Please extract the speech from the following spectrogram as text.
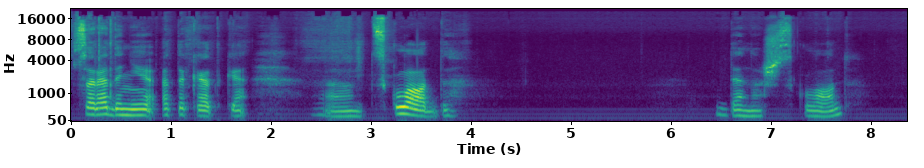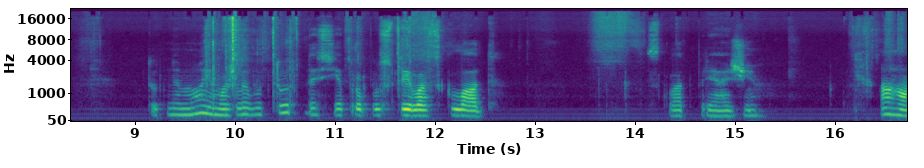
всередині етикетки. Е, Склад. Де наш склад? Тут немає, можливо, тут десь я пропустила склад. Склад пряжі. Ага,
